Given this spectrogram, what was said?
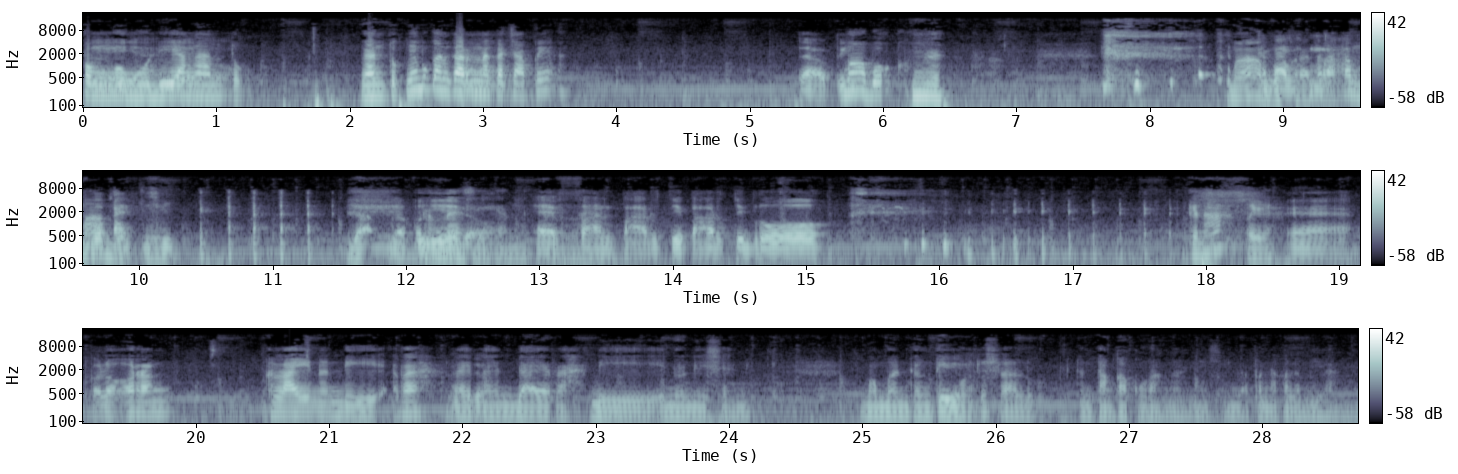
pengemudi Iya, yang iya. ngantuk. ngantuknya bukan karena Nah. kecapean tapi mabok. Mabok rata-rata mabok, sih Gak, gak pernah iya sih. dong. Kan have fun party party bro. Kenapa ya? Ya. Kalau orang kelainan di apa lain-lain daerah di Indonesia ini memandang timur Iya. tuh selalu tentang kekurangannya sih nggak pernah kelebihannya.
